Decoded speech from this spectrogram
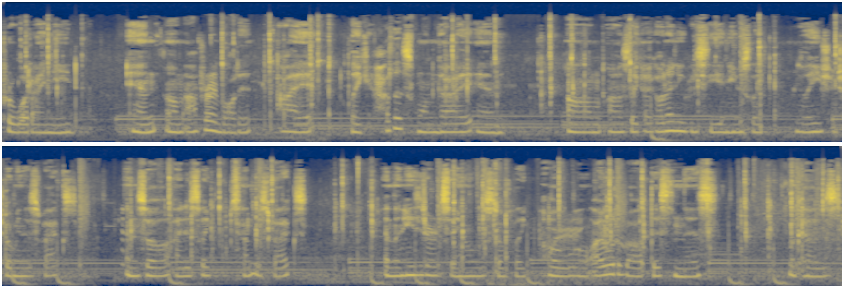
for what I need. And um, after I bought it I like had this one guy and um, I was like I got a new PC and he was like really? You should show me the specs. And so I just like sent the specs. And then he started saying all this stuff like oh well I would have bought this and this because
